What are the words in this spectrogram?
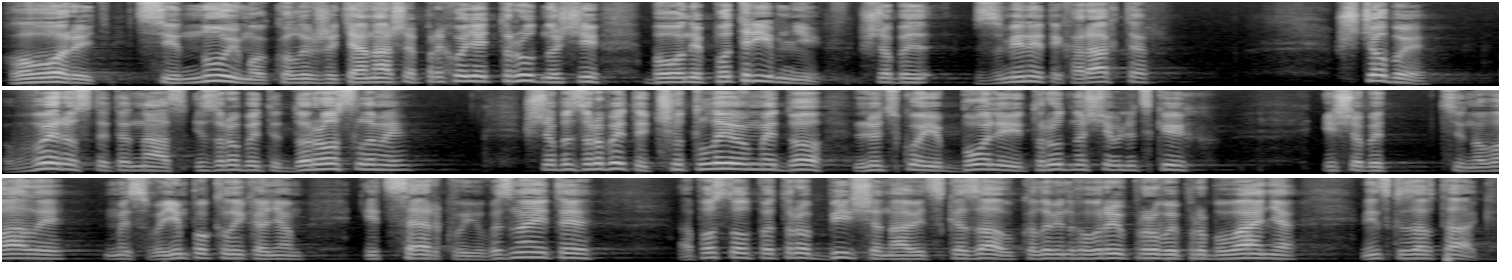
говорить: цінуймо, коли в життя наше приходять труднощі, бо вони потрібні, щоб змінити характер, щоб виростити нас і зробити дорослими, щоб зробити чутливими до людської болі і труднощів людських, і щоб цінували ми своїм покликанням і церквою. Ви знаєте, апостол Петро більше навіть сказав, коли він говорив про випробування, він сказав так,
